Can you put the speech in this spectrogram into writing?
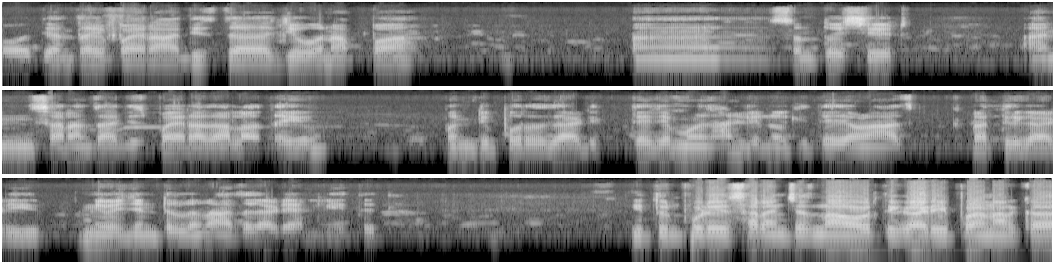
हो त्यांचा हे पायरा आधीच तर जीवन आप्पा अं, संतोष शेठ आणि सरांचा आधीच पायरा झाला होता ह्यो. पण ती परत गाडी त्याच्यामुळे आणली नव्हती. त्याच्यामुळे आज रात्री गाडी नियोजन ठरलं ना आज गाडी आणली इथं ती. इथून पुढे सरांच्याच नावावरती गाडी पळणार का?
